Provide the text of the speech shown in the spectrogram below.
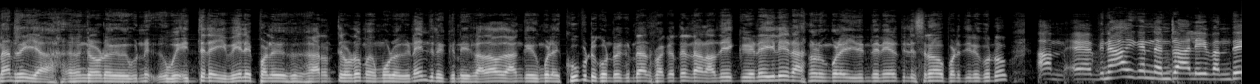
நன்றியா எங்களோட இத்தனை வேலைப்பழு காரணத்தினோடும் உங்களோட இணைந்திருக்கிறீர்கள். அதாவது அங்கே உங்களை கூப்பிட்டு கொண்டிருக்கின்றார் பக்கத்தில். நான் அதற்கு இடையிலே நாங்கள் உங்களை இந்த நேரத்தில் சிரமப்படுத்தி இருக்கின்றோம் ஆம் விநாயகன் என்றாலே வந்து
